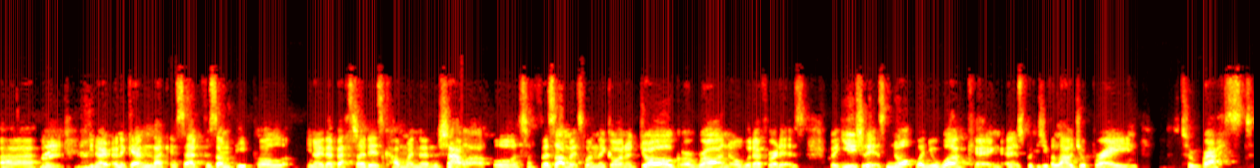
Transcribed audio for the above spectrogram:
Uh, right. You know, and again, like I said, for some people, you know, their best ideas come when they're in the shower, or for some, it's when they go on a jog or run or whatever it is. But usually, it's not when you're working, and it's because you've allowed your brain to rest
